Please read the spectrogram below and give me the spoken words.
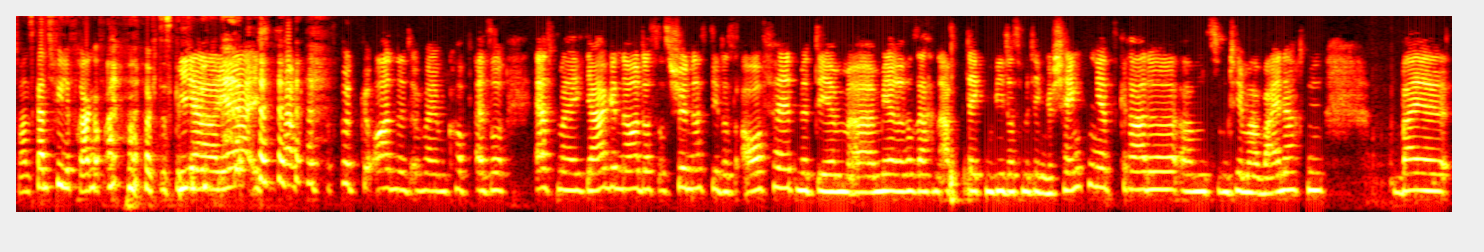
Das waren ganz viele Fragen auf einmal, habe ich das Gefühl. Ja, ja, ich habe das gut geordnet in meinem Kopf. Also erstmal, ja, genau, das ist schön, dass dir das auffällt, mit dem äh, mehrere Sachen abdecken, wie das mit den Geschenken jetzt gerade ähm, zum Thema Weihnachten. Weil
